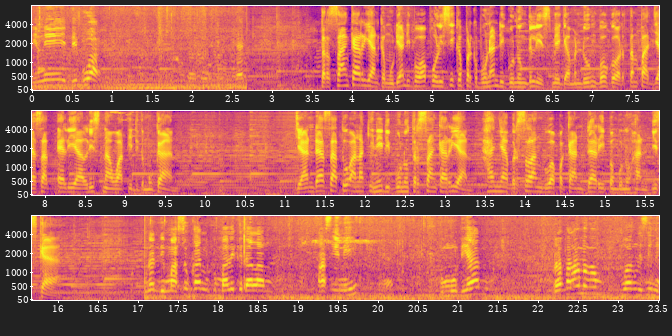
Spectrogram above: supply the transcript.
ini dibuang. Tersangka Rian kemudian dibawa polisi ke perkebunan di Gunung Gelis, Megamendung, Bogor, tempat jasad Elia Lisnawati ditemukan. Janda satu anak ini dibunuh tersangka Rian hanya berselang dua pekan dari pembunuhan Diska. Kemudian dimasukkan kembali ke dalam tas ini. ya. Kemudian berapa lama kamu buang di sini?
